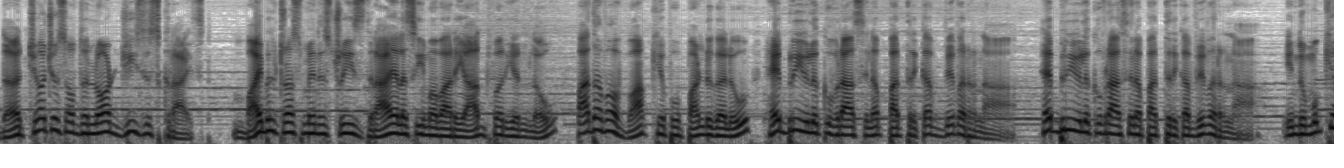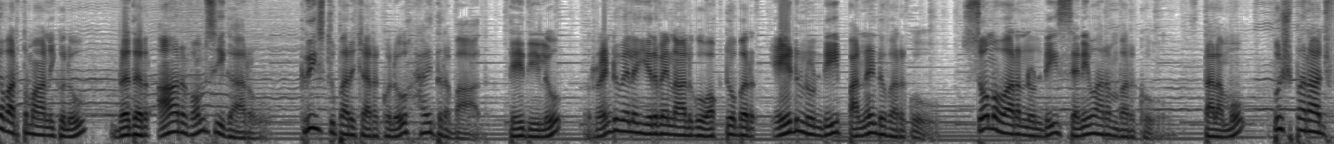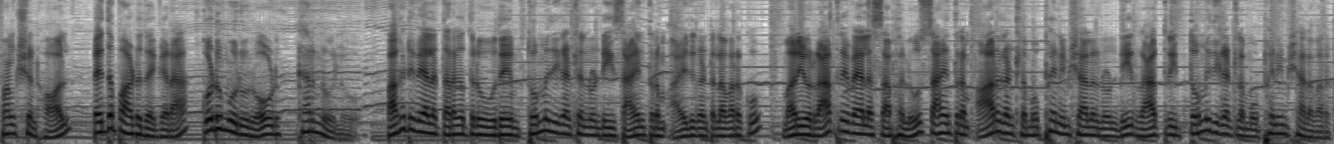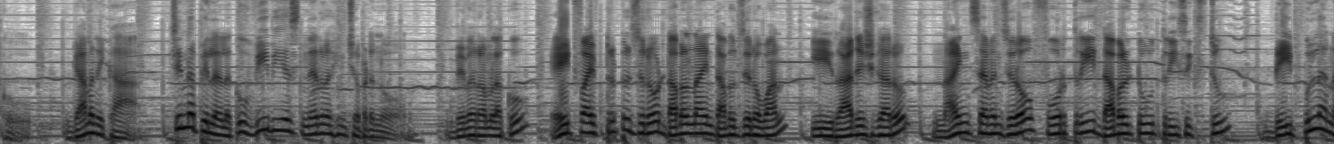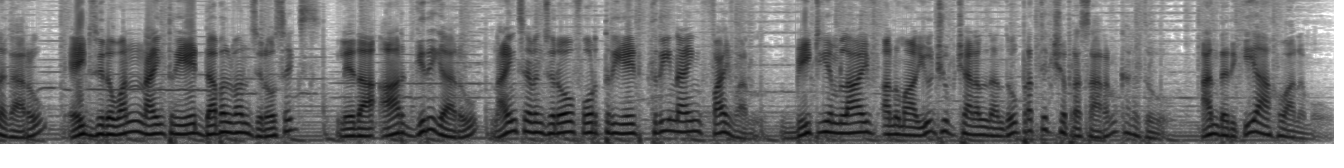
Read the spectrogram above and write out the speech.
The churches of the lord Jesus Christ bible trust ministries Rayalaseema వారి ఆధ్వర్యంలో పదవ వాక్యపు పండుగలు హెబ్రియులకు వ్రాసిన పత్రిక వివరణ. హెబ్రియులకు వ్రాసిన పత్రిక వివరణ. ఇందు ముఖ్య వర్తమానికులు బ్రదర్ ఆర్ వంశీ గారు. క్రీస్తు పరిచారకులు హైదరాబాద్. తేదీలు రెండు వేల ఇరవై నాలుగు అక్టోబర్ ఏడు నుండి పన్నెండు వరకు. సోమవారం నుండి శనివారం వరకు. స్థలము పుష్పరాజ్ ఫంక్షన్ హాల్ పెద్దపాడు దగ్గర కొడుమూరు రోడ్ కర్నూలు. పగటి వేళ తరగతులు ఉదయం తొమ్మిది గంటల నుండి సాయంత్రం ఐదు గంటల వరకు మరియు రాత్రి వేళ సభలు సాయంత్రం ఆరు గంటల ముప్పై నిమిషాల నుండి రాత్రి తొమ్మిది గంటల ముప్పై నిమిషాల వరకు. గమనిక చిన్నపిల్లలకు విబిఎస్ నిర్వహించబడును. వివరములకు eight five triple zero double nine double zero one E Rajesh garu nine seven zero four three double two three six two D Pullanna garu eight zero one nine three eight double one zero six లేదా R Giri garu nine seven zero four three eight three nine five one. BTM live అను మా YouTube channel నందు ప్రత్యక్ష ప్రసారం కలదు. అందరికీ ఆహ్వానము.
